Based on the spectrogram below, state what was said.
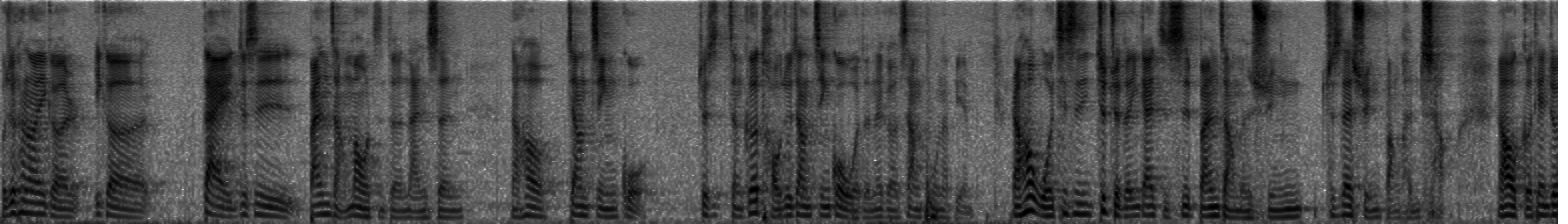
我就看到一个一个戴就是班长帽子的男生，然后这样经过，就是整个头就这样经过我的那个上铺那边，然后我其实就觉得应该只是班长们巡，就是在巡房很吵。然后隔天就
